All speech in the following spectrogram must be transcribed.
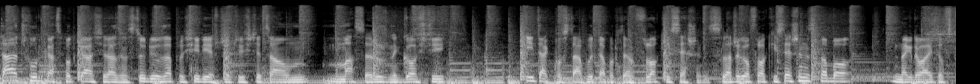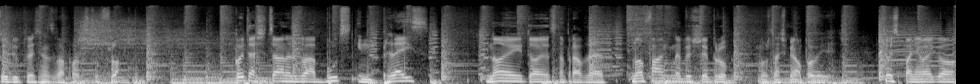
Ta czwórka spotkała się razem w studiu, zaprosili jeszcze oczywiście całą masę różnych gości i tak powstała płyta pod tytułem Flocky Sessions. Dlaczego Flocky Sessions? No bo nagrywali to w studiu, które się nazywa po prostu Flocky. Płyta się cała nazywa Boots in Place, no i to jest naprawdę, no funk najwyższej próby, można śmiało powiedzieć. Coś wspaniałego,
